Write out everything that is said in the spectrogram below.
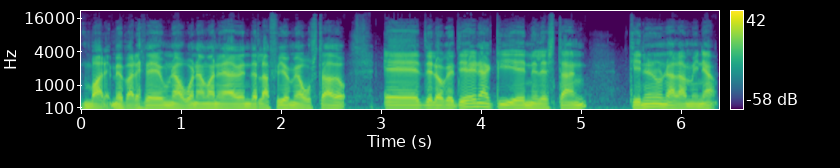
Vale, me parece una buena manera de vender la FIO, me ha gustado. Eh, de lo que tienen aquí en el stand, tienen una lámina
